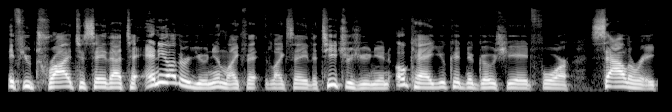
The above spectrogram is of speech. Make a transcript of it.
if you tried to say that to any other union, like the, like say the teachers union, okay, you could negotiate for salary,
